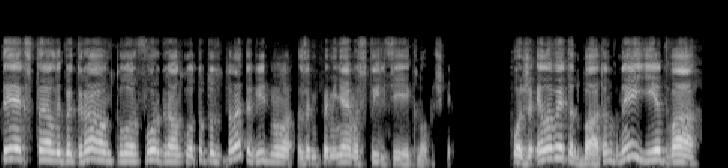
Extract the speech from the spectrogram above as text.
текст style, і background color, foreground color. Тобто, давайте візьмемо, поміняємо стиль цієї кнопочки. Отже, elevated button, в неї є два,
